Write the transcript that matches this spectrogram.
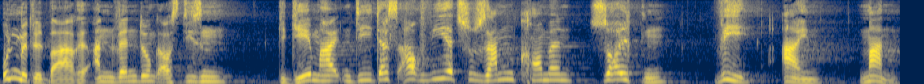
unmittelbare Anwendung aus diesen Gegebenheiten, die, dass auch wir zusammenkommen sollten wie ein Mann.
